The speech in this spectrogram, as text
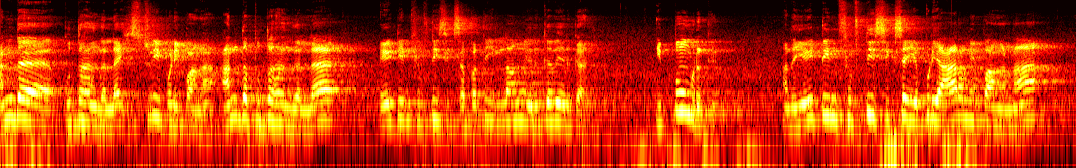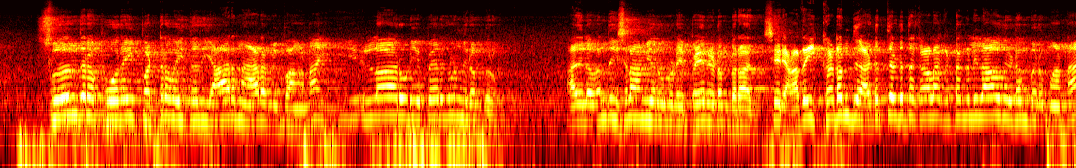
அந்த புத்தகங்களில் ஹிஸ்ட்ரி படிப்பாங்க. அந்த புத்தகங்களில் எயிட்டீன் ஃபிஃப்டி சிக்ஸை பற்றி இல்லாமல் இருக்கவே இருக்காது. இப்போவும் இருக்குது அந்த எயிட்டீன் ஃபிஃப்டி சிக்ஸை எப்படி ஆரம்பிப்பாங்கன்னா சுதந்திர போரை பற்ற வைத்தது யாருன்னு ஆரம்பிப்பாங்கன்னா எல்லாருடைய பெயர்களும் இடம்பெறும். அதில் வந்து இஸ்லாமியர்களுடைய பெயர் இடம்பெறாது. சரி அதை கடந்து அடுத்தடுத்த காலகட்டங்களிலாவது இடம்பெறுமானா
